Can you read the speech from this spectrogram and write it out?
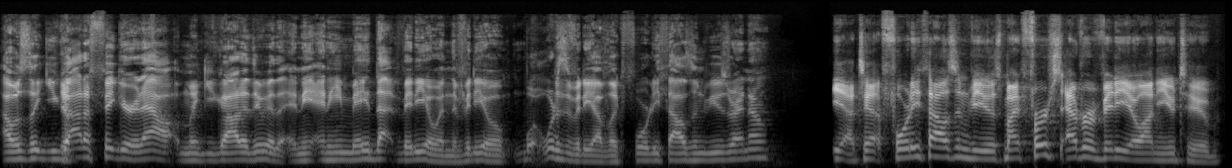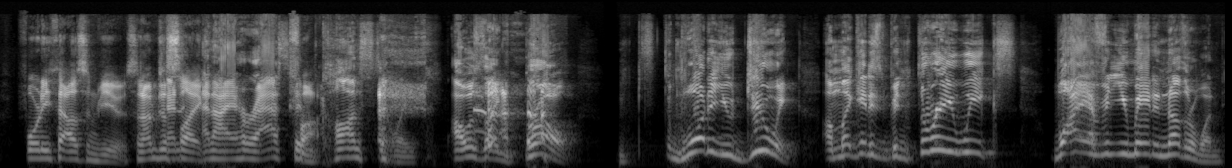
I was like, you Yep. got to figure it out. I'm like, you got to do it, and he and he made that video. And the video, what, what is the video? I have like forty thousand views right now. Yeah, it's got 40,000 views. My first ever video on YouTube, 40,000 views. And I'm just and, like, and I harassed him constantly. I was like, bro, what are you doing? I'm like, it has been three weeks. Why haven't you made another one?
